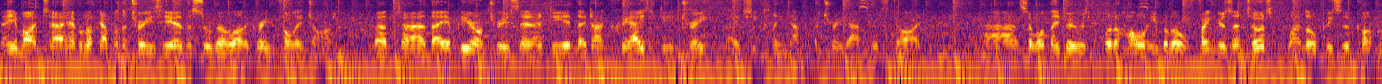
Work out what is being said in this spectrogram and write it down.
Now you might uh, have a look up at the trees here, they've still got a lot of green foliage on. But uh, they appear on trees that are dead, they don't create a dead tree, they actually clean up a tree after it's died. Uh, so what they do is put a whole heap of little fingers into it, like little pieces of cotton,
